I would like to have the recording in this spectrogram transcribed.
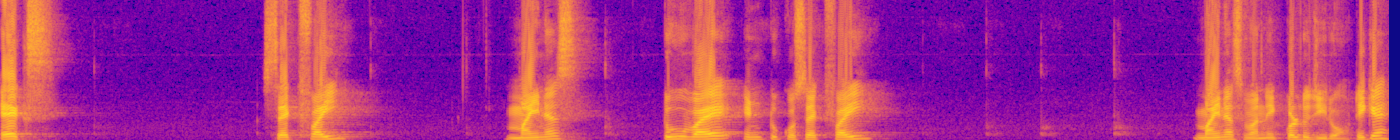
X sec five minus two Y into cosec five minus one equal to zero ठीक है?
